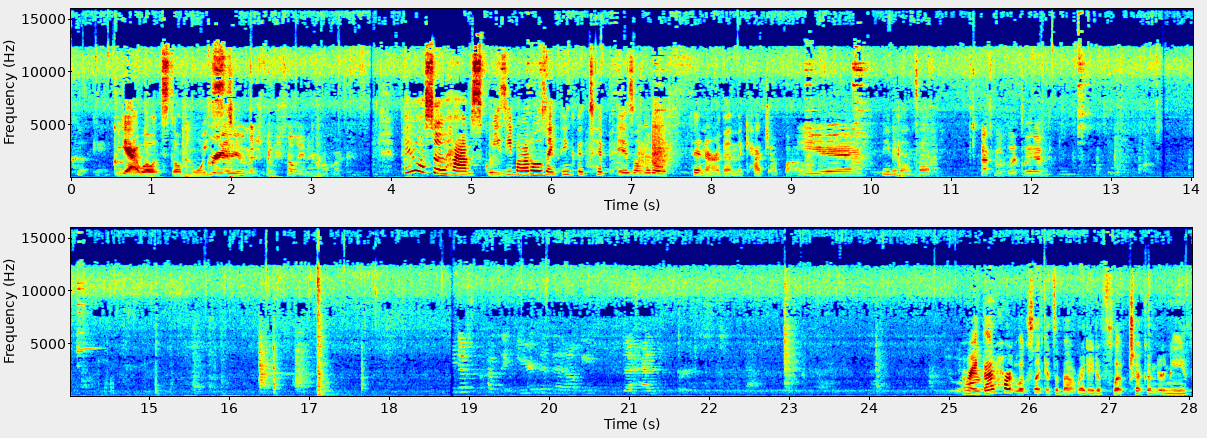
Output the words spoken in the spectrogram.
Cooking. Yeah, while it's still moist. Great idea. Let me just finish filling it in real quick. They also have squeezy bottles. I think the tip is a little thinner than the ketchup bottle. Yeah, Maybe that's it. that's most likely it. Just cut the ears and then I'll eat the head first. All right, that heart looks like it's about ready to flip. Check underneath.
